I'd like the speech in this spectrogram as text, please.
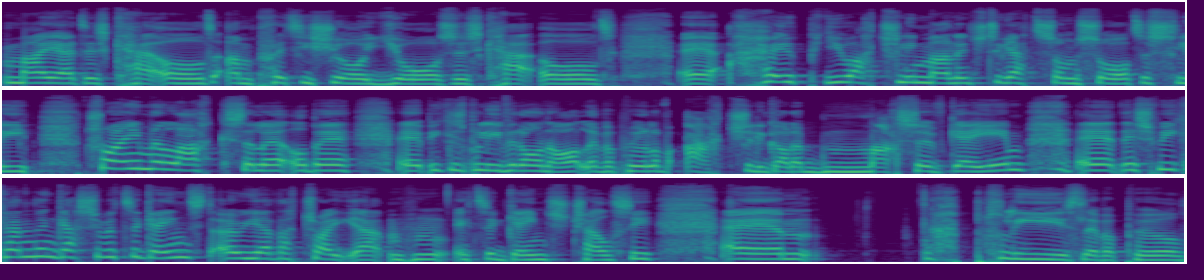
my head is kettled. I'm pretty sure yours is kettled. Uh, I hope you actually managed to get some sort of sleep. Try and relax a little bit uh, because, believe it or not, Liverpool have actually got a massive game uh, this weekend. And guess who it's against? Oh, yeah, that's right. Yeah, mm-hmm. it's against Chelsea. Um, please Liverpool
